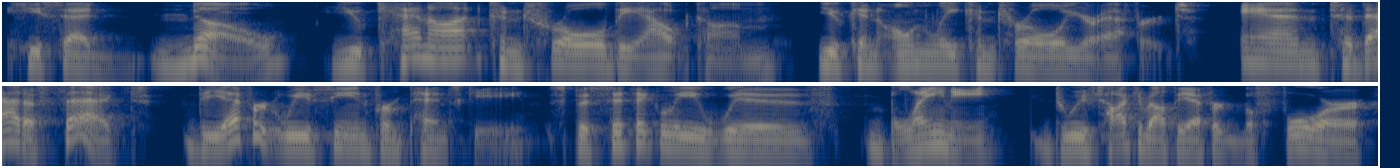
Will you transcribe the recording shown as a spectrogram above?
he said, No, you cannot control the outcome. You can only control your effort. And to that effect, the effort we've seen from Penske, specifically with Blaney, we've talked about the effort before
